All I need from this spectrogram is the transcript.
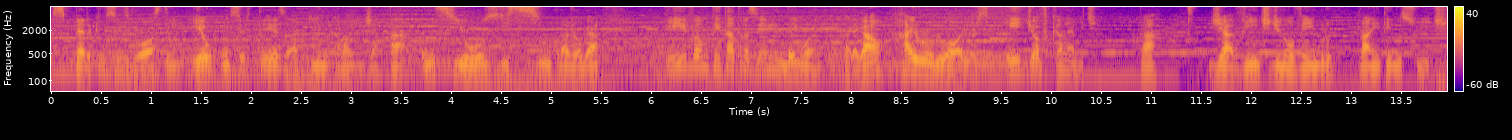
Espero que vocês gostem. Eu, com certeza, aqui no canal a gente já tá ansiosíssimo para jogar. E vamos tentar trazer em Day One, tá legal? Hyrule Warriors Age of Calamity, tá? Dia 20 de novembro para Nintendo Switch.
